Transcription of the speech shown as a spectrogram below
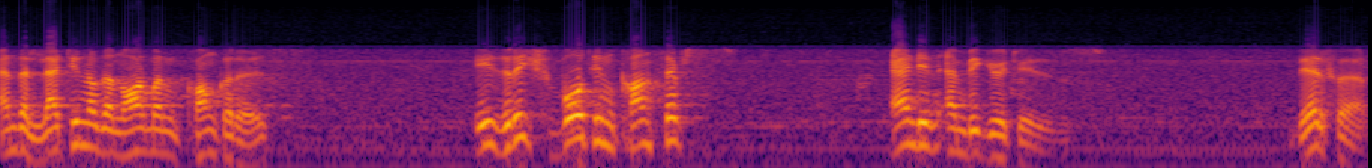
and the Latin of the Norman conquerors, is rich both in concepts and in ambiguities. Therefore,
